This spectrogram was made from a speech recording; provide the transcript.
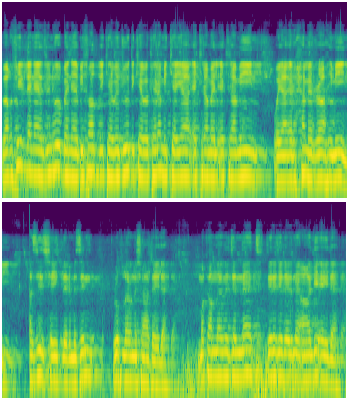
واغفر لنا ذنوبنا بفضلك وجودك وكرمك يا أكرم الأكرمين ويا أرحم الراحمين. Aziz şehitlerimizin ruhlarını şad eyle. Makamlarını cennet, derecelerini âli eyle.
